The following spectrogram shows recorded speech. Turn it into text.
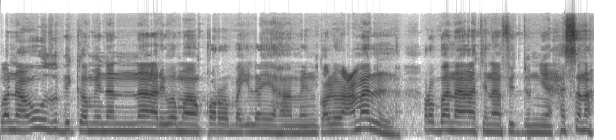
ونعوذ بك من النار وما قرب إليها من قول أو عمل ربنا آتنا في الدنيا حسنة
